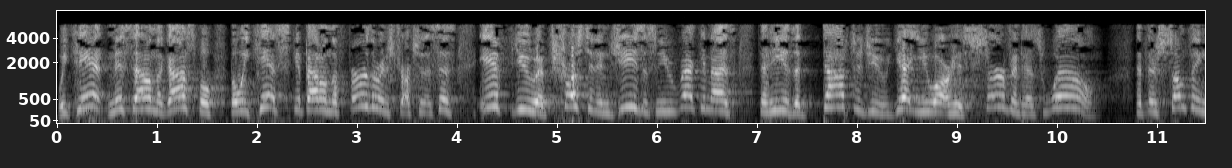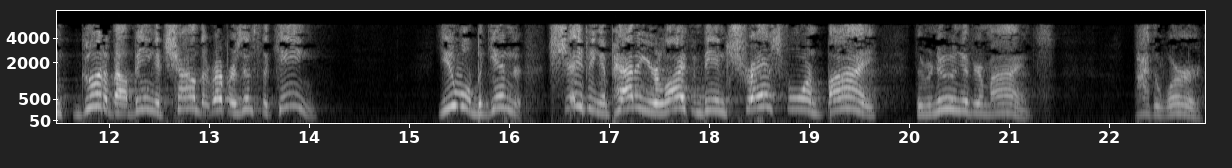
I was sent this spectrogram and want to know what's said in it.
We can't miss out on the gospel, but we can't skip out on the further instruction that says, if you have trusted in Jesus and you recognize that He has adopted you, yet you are His servant as well, that there's something good about being a child that represents the King. You will begin shaping and patterning your life and being transformed by the renewing of your minds, by the Word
